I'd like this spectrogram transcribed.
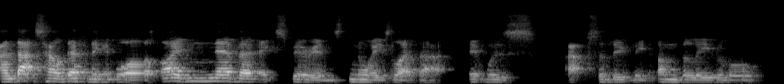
and that's how deafening it was. I've never experienced noise like that. It was absolutely unbelievable.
